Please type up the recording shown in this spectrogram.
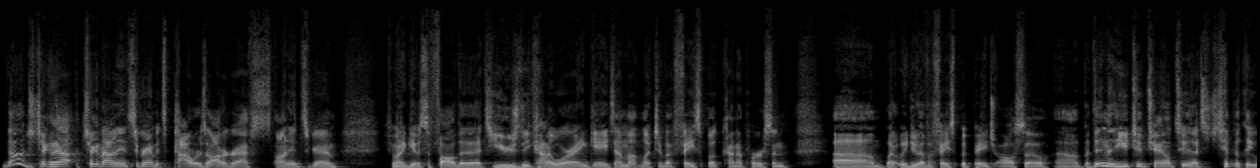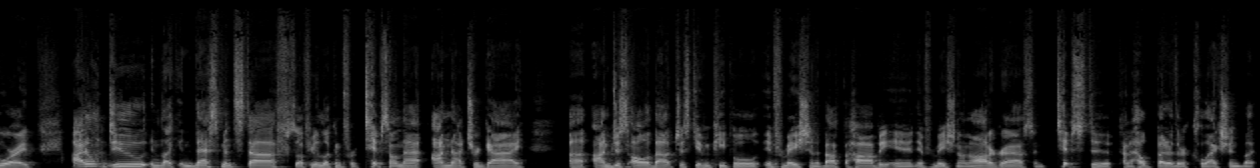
No, just check it out. Check it out on Instagram. It's Powers Autographs on Instagram. If you want to give us a follow there, that's usually kind of where I engage. I'm not much of a Facebook kind of person, um, but we do have a Facebook page also. Uh, but then the YouTube channel too. That's typically where I I don't do in like investment stuff. So if you're looking for tips on that, I'm not your guy. Uh, I'm just all about just giving people information about the hobby and information on autographs and tips to kind of help better their collection. But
